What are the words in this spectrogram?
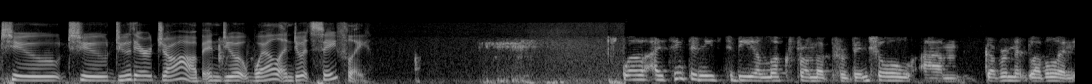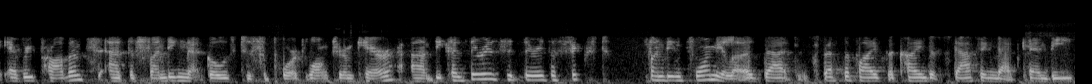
to to do their job and do it well and do it safely. Well, I think there needs to be a look from a provincial um, government level in every province at the funding that goes to support long-term care, um, because there is there is a fixed funding formula that specifies the kind of staffing that can be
